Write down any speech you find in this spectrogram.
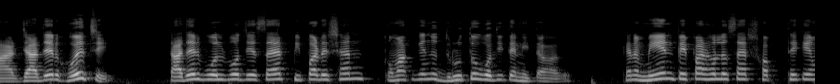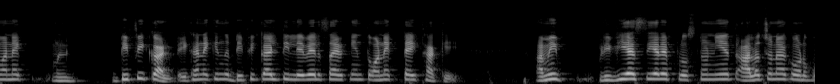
আর যাদের হয়েছে, তাদের বলব যে, স্যার প্রিপারেশান তোমাকে কিন্তু দ্রুত গতিতে নিতে হবে। কেন মেন পেপার হলো, স্যার সব থেকে মানে ডিফিকাল্ট এখানে কিন্তু ডিফিকাল্টি লেভেল স্যার, কিন্তু অনেকটাই থাকে। আমি প্রিভিয়াস ইয়ারের প্রশ্ন নিয়ে আলোচনা করব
